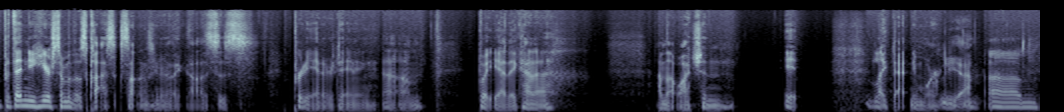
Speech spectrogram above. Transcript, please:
but then you hear some of those classic songs, and you're like, oh, this is pretty entertaining. Um, but yeah, they kind of, I'm not watching it like that anymore. Yeah. Um,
